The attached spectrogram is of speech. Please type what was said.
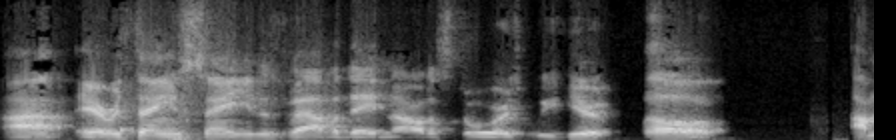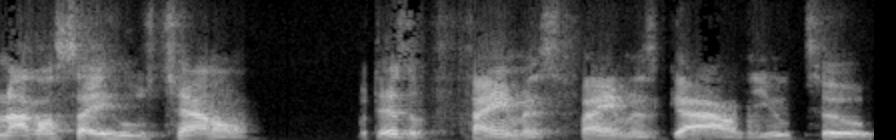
I, everything you're saying, you're just validating all the stories we hear. Oh, I'm not gonna say whose channel, but there's a famous, famous guy on YouTube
